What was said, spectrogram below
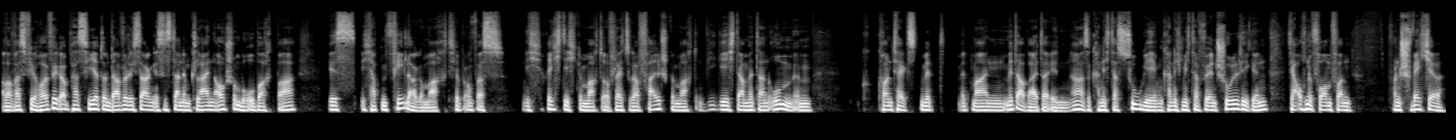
aber was viel häufiger passiert und da würde ich sagen, ist es dann im Kleinen auch schon beobachtbar, ist, ich habe einen Fehler gemacht, ich habe irgendwas nicht richtig gemacht oder vielleicht sogar falsch gemacht und wie gehe ich damit dann um im Kontext mit mit meinen MitarbeiterInnen? Ne? Also kann ich das zugeben? Kann ich mich dafür entschuldigen? Ist ja auch eine Form von von Schwäche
